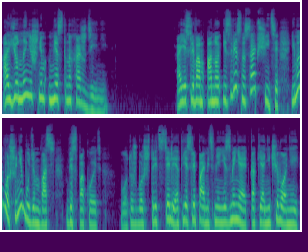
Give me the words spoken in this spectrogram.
о ее нынешнем местонахождении. А если вам оно известно, сообщите, и мы больше не будем вас беспокоить. Вот уж больше тридцати лет, если память мне не изменяет, как я ничего о ней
